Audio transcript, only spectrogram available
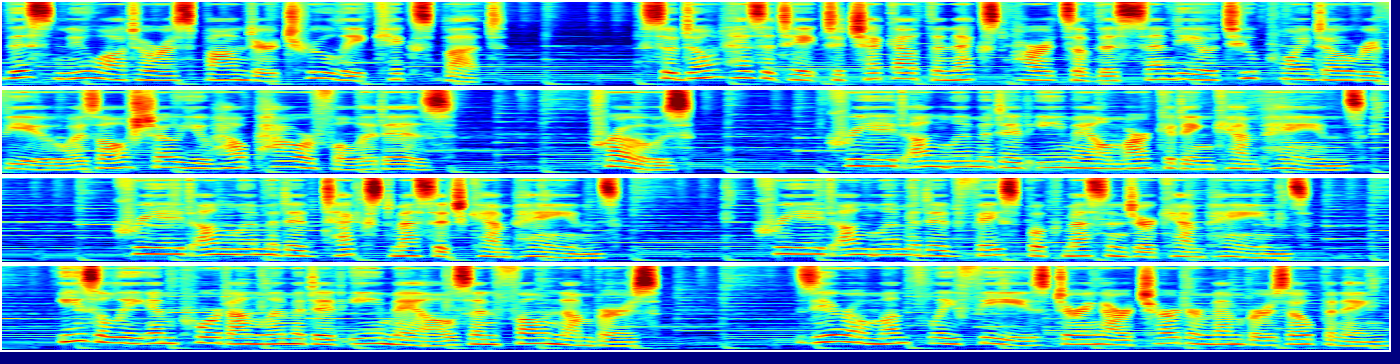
This new autoresponder truly kicks butt. So don't hesitate to check out the next parts of this Sendiio 2.0 review as I'll show you how powerful it is. Pros. Create unlimited email marketing campaigns. Create unlimited text message campaigns. Create unlimited Facebook Messenger campaigns. Easily import unlimited emails and phone numbers. Zero monthly fees during our charter members opening.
